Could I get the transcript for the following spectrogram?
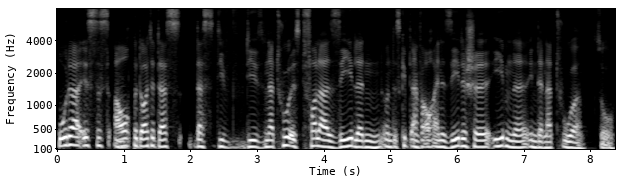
Oder ist es mhm. auch, bedeutet das, dass die, die Natur ist voller Seelen und es gibt einfach auch eine seelische Ebene in der Natur, so,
